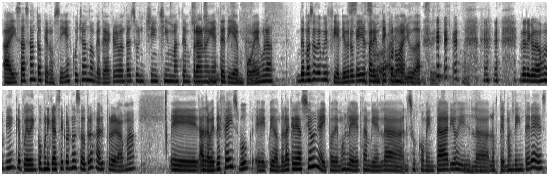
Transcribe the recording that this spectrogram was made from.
a Isa Santos que nos sigue escuchando, aunque tenga que levantarse un chin chin más temprano en este tiempo. Es una demasiado muy fiel. Yo creo que ahí el parentesco nos ayuda. Le recordamos bien que pueden comunicarse con nosotros al programa eh, a través de Facebook, eh, Cuidando la Creación, y ahí podemos leer también la, sus comentarios y los temas de interés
